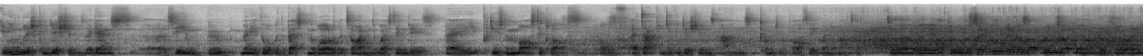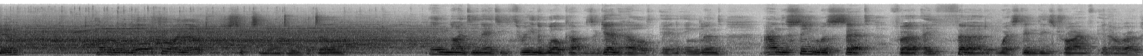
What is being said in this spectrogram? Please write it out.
in English conditions against a team who many thought were the best in the world at the time in the West Indies. They produced a masterclass of adapting to conditions and coming to the party when it mattered. Uh, be happy with the single because that brings up the 100 for India. 100 on flying out, 6 more to Patil. In 1983, the World Cup was again held in England, and the scene was set for a third West Indies triumph in a row.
